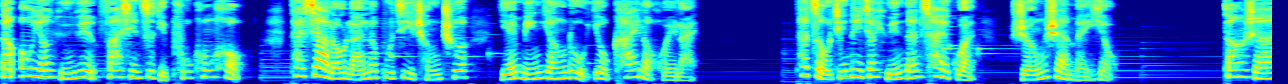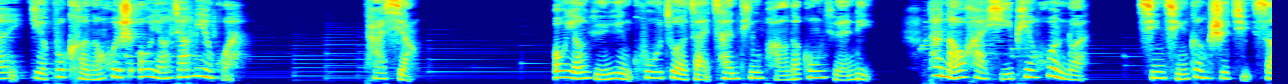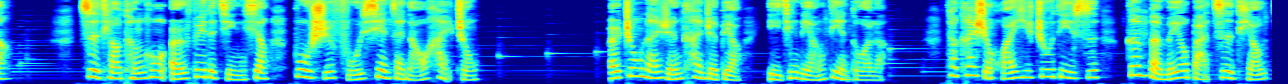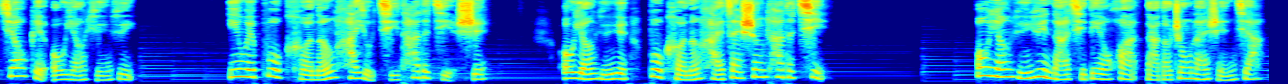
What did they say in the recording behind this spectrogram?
当欧阳云云发现自己扑空后，他下楼拦了部计程车。沿明阳路又开了回来，他走进那家云南菜馆，仍然没有。当然，也不可能会是欧阳家面馆。他想。欧阳云云枯坐在餐厅旁的公园里，他脑海一片混乱，心情更是沮丧。字条腾空而飞的景象不时浮现在脑海中。而钟兰人看着表，已经两点多了。他开始怀疑朱蒂斯根本没有把字条交给欧阳云云，因为不可能还有其他的解释。欧阳云云不可能还在生他的气。欧阳云云拿起电话打到钟兰人家，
